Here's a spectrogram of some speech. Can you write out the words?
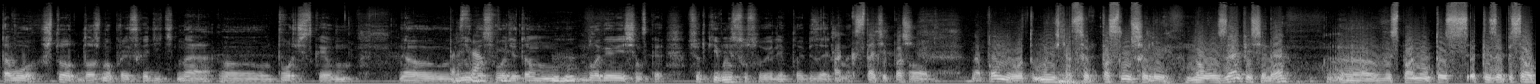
того, что должно происходить на э, творческом небосводе там Благовещенска, все-таки внесу свою лепту А, обязательно. кстати, Паша, Вот. напомню, вот мы сейчас послушали новые записи, да, э, в исполнении. То есть ты записал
